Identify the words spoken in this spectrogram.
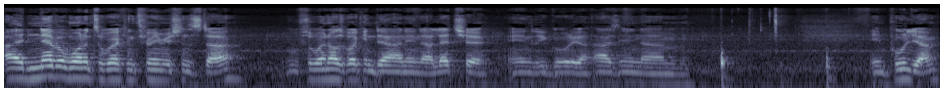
I never wanted to work in Three Michelin Star. So when I was working down in uh, Lecce, in Liguria, as in um, in Puglia,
